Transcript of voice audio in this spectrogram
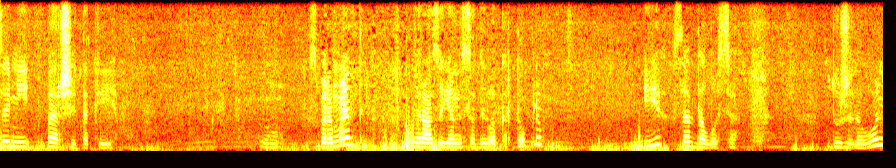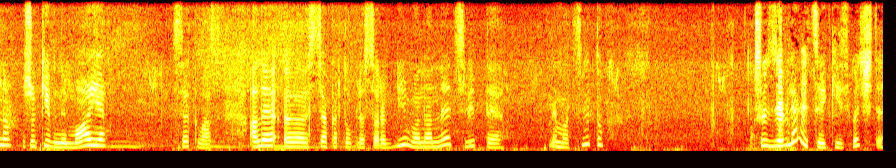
це мій перший такий ну, експеримент. Ні разу я не садила картоплю. І все вдалося. Дуже довольна. Жуків немає. Все клас. Але е, ця картопля 40 днів, вона не цвіте. Нема цвіту. Щось з'являється якісь, бачите?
